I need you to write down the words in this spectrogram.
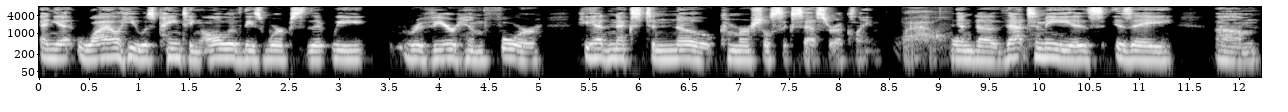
and yet, while he was painting all of these works that we revere him for, he had next to no commercial success or acclaim. Wow. And uh, that to me is is a um,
